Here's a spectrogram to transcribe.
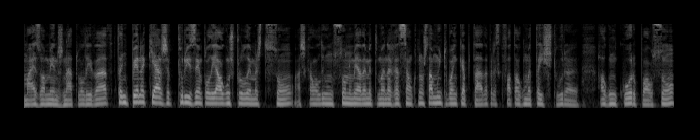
mais ou menos na atualidade. Tenho pena que haja, por exemplo, ali alguns problemas de som. Acho que há ali um som, nomeadamente uma narração, que não está muito bem captada. Parece que falta alguma textura, algum corpo ao som.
